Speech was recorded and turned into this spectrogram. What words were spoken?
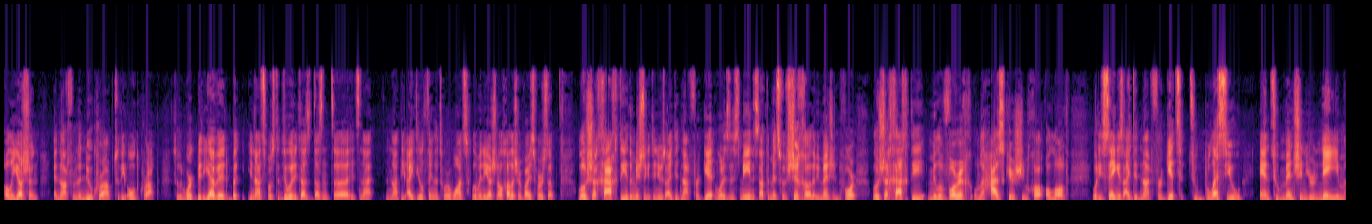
alayashan, and not from the new crop to the old crop. So it would work b'di'evid, but you're not supposed to do it. It does doesn't. Uh, it's not not the ideal thing that Torah wants. Lo min yashan al chodosh or vice versa. Lo shachachti. The Mishnah continues. I did not forget. What does this mean? It's not the mitzvah of shicha that we mentioned before. Lo shachachti milavorech umlahazkir shimcha alav. What he's saying is, I did not forget to bless you and to mention your name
